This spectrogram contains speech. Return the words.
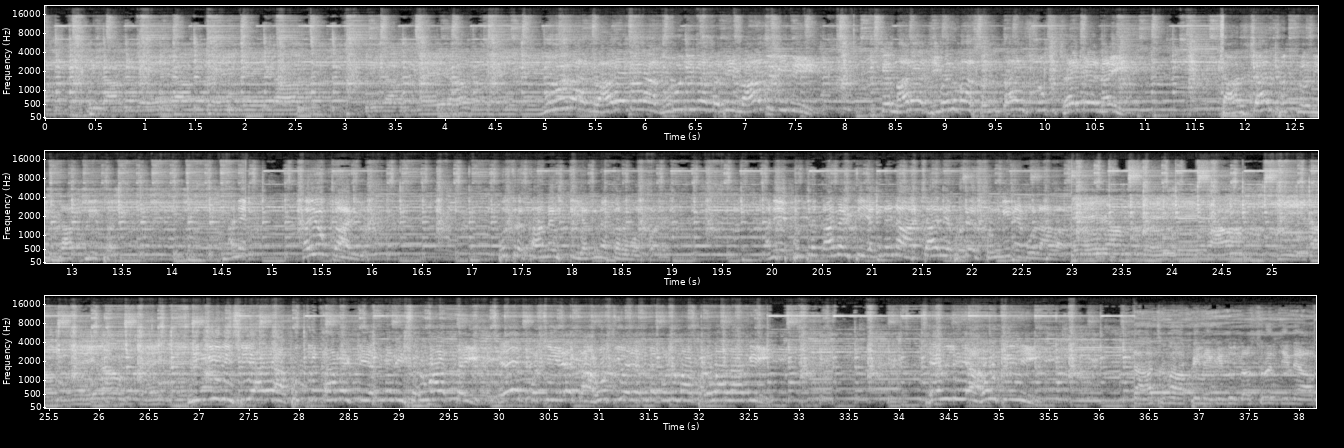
ગુરુજીને બધી વાત કીધી કે મારા જીવનમાં સંતાન સુખ છે કે નહીં ચાર ચાર પુત્રોની પ્રાપ્તિ થઈ અને કયું કાર્ય પુત્ર કામેશથી યજ્ઞ કરવો પડે અને પુત્ર કામેશથી યજ્ઞના આચાર્ય પ્રદેશ સંગીને બોલાવા કામેશથી યજ્ઞની શરૂઆત થઈ. એક પછી એક આહુતિઓ યજ્ઞ કુંડમાં પડવા લાગી. છેલ્લી આહુતિ. હાથમાં આપીને કીધું દશરથજીને આપ.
